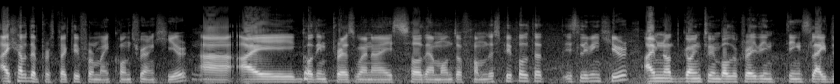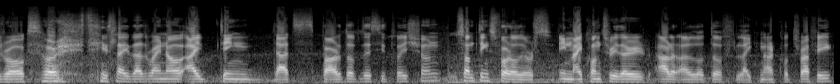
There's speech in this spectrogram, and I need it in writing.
I have the perspective from my country and here. Uh, I got impressed when I saw the amount of homeless people that is living here. I'm not going to involucrate in things like drugs or things like that right now. I think that's part of the situation. Some things for others. In my country, there are a lot of like narco traffic,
